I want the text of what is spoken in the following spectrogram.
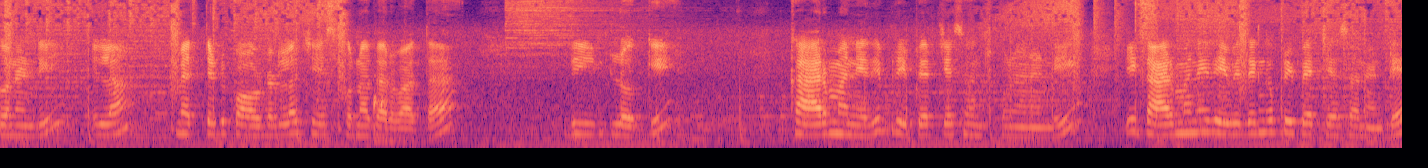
ఇదిగోనండి ఇలా మెత్తటి పౌడర్లా చేసుకున్న తర్వాత దీంట్లోకి కారం అనేది ప్రిపేర్ చేసి ఉంచుకున్నానండి. ఈ కారం అనేది ఏ విధంగా ప్రిపేర్ చేశానంటే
